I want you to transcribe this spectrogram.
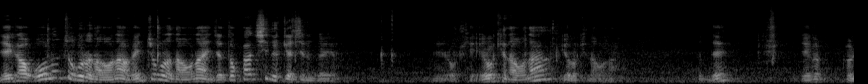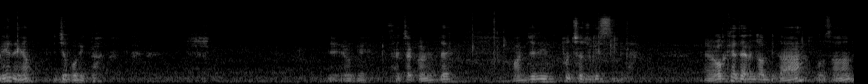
얘가 오른쪽으로 나오나 왼쪽으로 나오나 이제 똑같이 느껴지는 거예요. 네, 이렇게 이렇게 나오나 이렇게 나오나. 근데 얘가 걸리네요. 이제 보니까 네, 여기 살짝 걸리는데 완전히 붙여주겠습니다. 네, 이렇게 되는 겁니다. 우선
